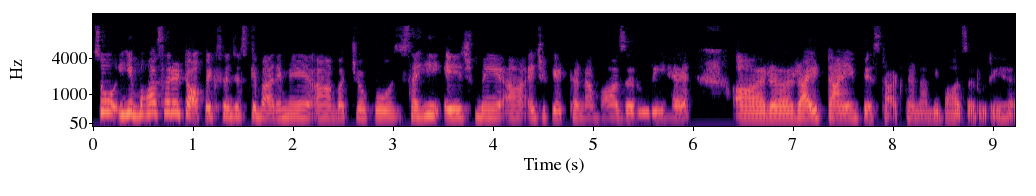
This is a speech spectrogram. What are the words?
so ये बहुत सारे टॉपिक्स हैं जिसके बारे में uh, बच्चों को सही एज में में एजुकेट करना बहुत ज़रूरी है और राइट टाइम पे स्टार्ट करना भी बहुत ज़रूरी है।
